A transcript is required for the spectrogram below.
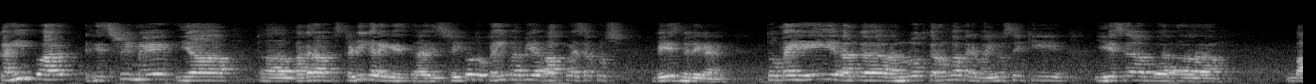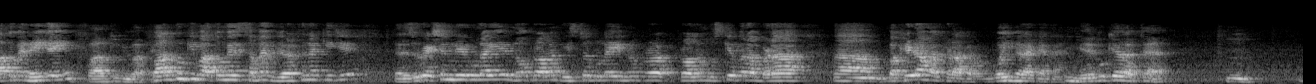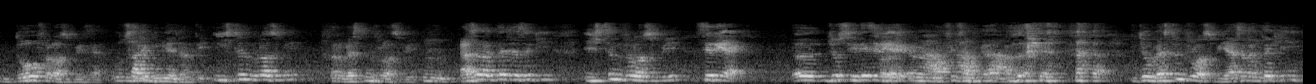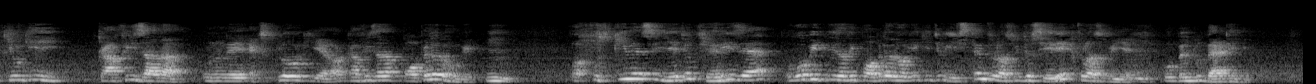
कहीं पर हिस्ट्री में या अगर आप स्टडी करेंगे हिस्ट्री को तो कहीं पर भी आपको ऐसा कुछ बेस मिलेगा नहीं। तो मैं यही अनुरोध करूँगा मेरे भाइयों से कि ये सब बातों में नहीं जाइए। फालतू की बात। फालतू की बातों में समय व्यर्थ न कीजिए। रिजर्वेशन डे बुलाइए नो प्रॉब्लम ईस्टर बुलाइए नो प्रॉब्लम उसके पर आप बड़ा बखेड़ा मत खड़ा करो। वही मेरा कहना है। मेरे को क्या लगता है हम्म। दो फिलोसफीज है। वो सारी दुनिया जानती है। ईस्टर्न फिलोसफी और वेस्टर्न फिलोसफी हम्म। ऐसा लगता है जैसे कि ईस्टर्न फिलोसफी सिरियक जो सीरियस हाँ, माफ़ी हाँ, जो वेस्टर्न फिलोसफी है ऐसा लगता है कि क्योंकि काफ़ी ज़्यादा उन्होंने एक्सप्लोर किया और काफ़ी ज़्यादा पॉपुलर हो गई। हम्म। और उसकी वजह से ये जो थियोरीज है वो भी इतनी ज़्यादा पॉपुलर होगी कि जो ईस्टर्न फिलोसफी जो सीरियक फिलोसफी है हम्म। वो बिल्कुल बैठेगी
